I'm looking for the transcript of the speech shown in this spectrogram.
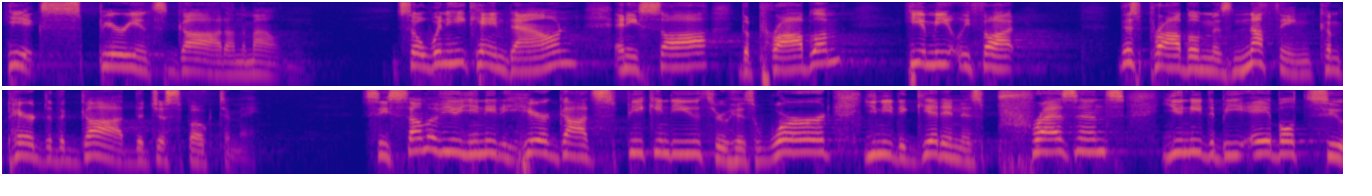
He experienced God on the mountain. So when he came down and he saw the problem, he immediately thought, This problem is nothing compared to the God that just spoke to me. See, some of you, you need to hear God speaking to you through His Word. You need to get in His presence. You need to be able to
